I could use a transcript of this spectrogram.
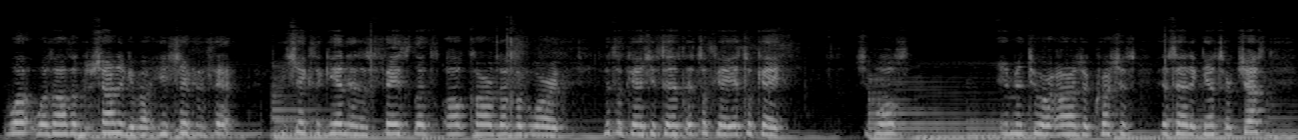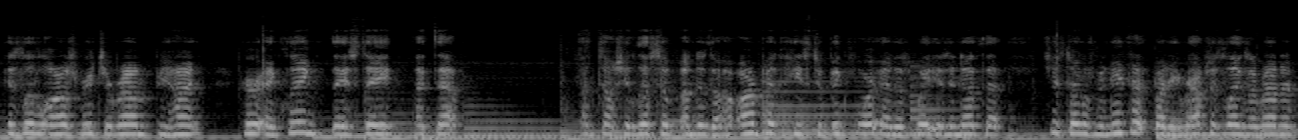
what was all the shouting about? He shakes his head. He shakes again and his face looks all carved up with worry. It's okay, she says. It's okay, it's okay. She pulls him into her arms and crushes his head against her chest. His little arms reach around behind her and cling. They stay like that until she lifts him under the armpit. He's too big for it, and his weight is enough that she struggles beneath it. But he wraps his legs around her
